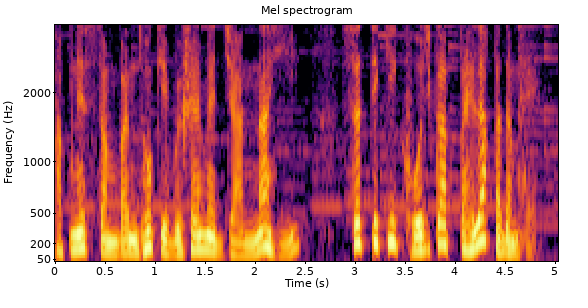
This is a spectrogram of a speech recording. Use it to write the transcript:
अपने संबंधों के विषय में जानना ही सत्य की खोज का पहला कदम है।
